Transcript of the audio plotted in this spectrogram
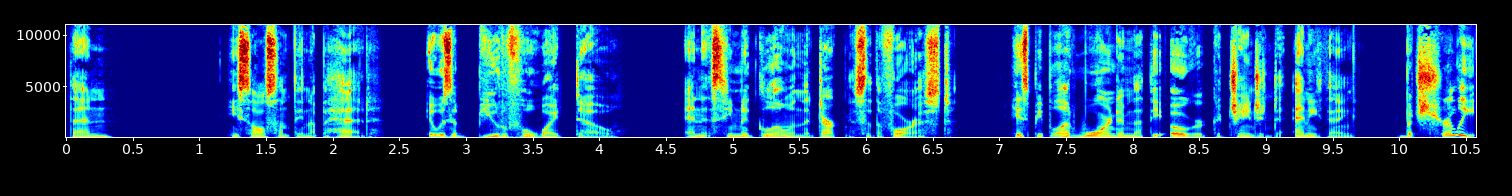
Then he saw something up ahead. It was a beautiful white doe, and it seemed to glow in the darkness of the forest. His people had warned him that the ogre could change into anything, but surely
